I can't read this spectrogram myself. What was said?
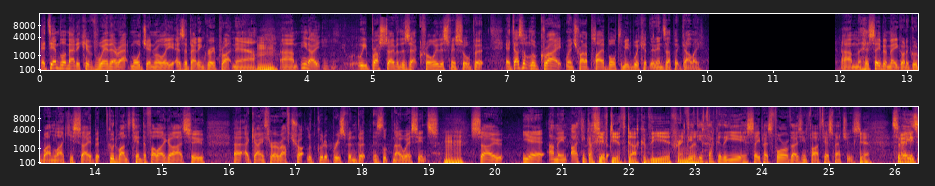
it's emblematic of where they're at more generally as a batting group right now. Mm-hmm. Um, you know. We brushed over the Zak Crawley dismissal, but it doesn't look great when trying to play a ball to mid wicket that ends up at gully. Um, Haseeb Hameed got a good one, like you say, but good ones tend to follow guys who uh, are going through a rough trot. Looked good at Brisbane, but has looked nowhere since. Mm-hmm. So, yeah, I mean, I think I said 50th duck of the year for England. 50th duck of the year. Haseeb has four of those in five Test matches. Yeah. To Andy just-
